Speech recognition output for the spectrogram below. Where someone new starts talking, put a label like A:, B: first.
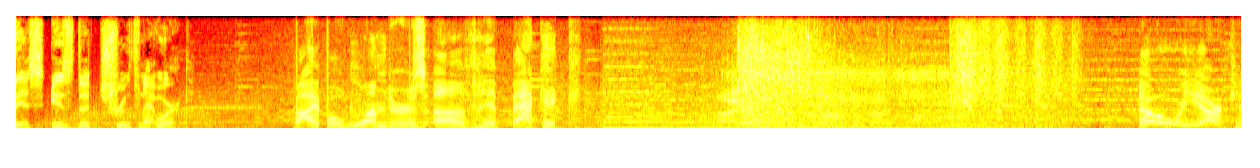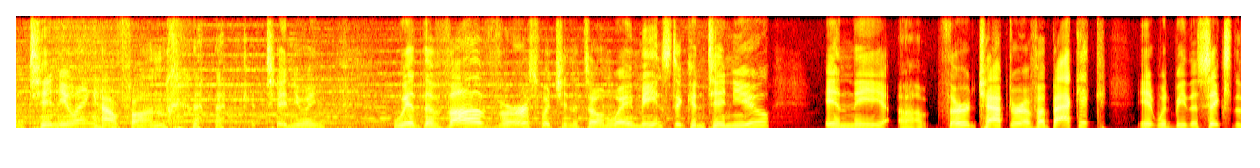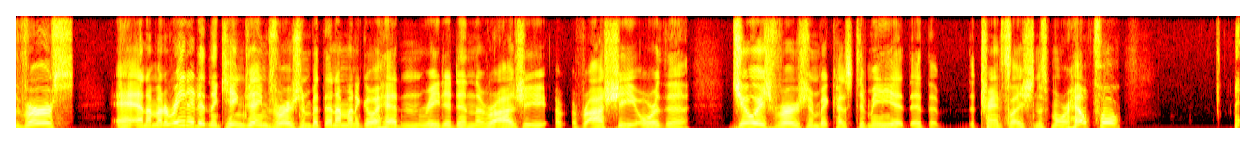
A: This is the Truth Network.
B: Bible Wonders of Habakkuk. Oh, we are continuing. How fun. continuing with the Vav verse, which in its own way means to continue in the uh, third chapter of Habakkuk. It would be the sixth verse. And I'm going to read it in the King James Version, but then I'm going to go ahead and read it in the Rashi, uh, Rashi or the Jewish version because to me it, it, the, the translation is more helpful.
